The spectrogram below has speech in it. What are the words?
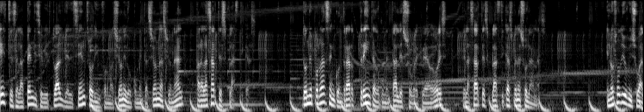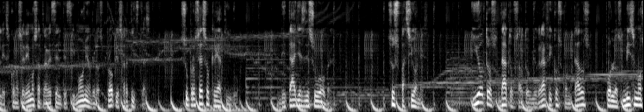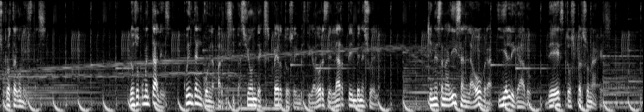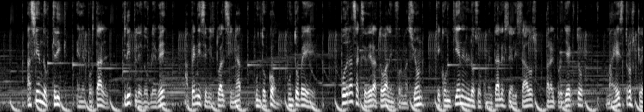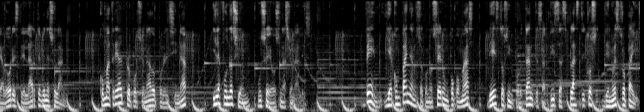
Este es el apéndice virtual del Centro de Información y Documentación Nacional para las Artes Plásticas, donde podrás encontrar 30 documentales sobre creadores de las artes plásticas venezolanas. En los audiovisuales conoceremos a través del testimonio de los propios artistas su proceso creativo, detalles de su obra, sus pasiones y otros datos autobiográficos contados por los mismos protagonistas. Los documentales cuentan con la participación de expertos e investigadores del arte en Venezuela, quienes analizan la obra y el legado de estos personajes. Haciendo clic en el portal www.apéndicevirtualcinat.com.be podrás acceder a toda la información que contienen los documentales realizados para el proyecto Maestros Creadores del Arte Venezolano, con material proporcionado por el CINAP y la Fundación Museos Nacionales. Ven y acompáñanos a conocer un poco más de estos importantes artistas plásticos de nuestro país.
